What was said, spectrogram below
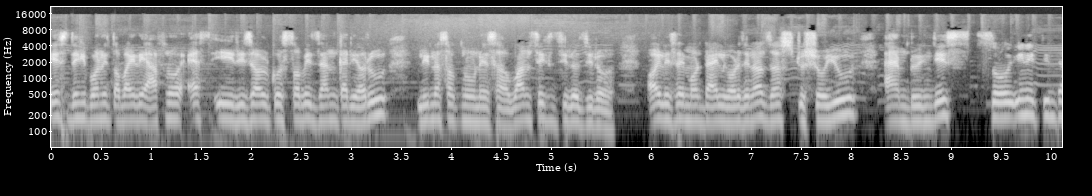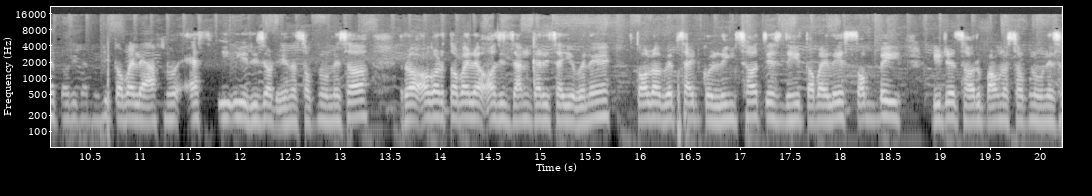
यसदेखि पनि तपाईँले आफ्नो एसई रिजल्टको सबै जानकारीहरू लिन सक्नुहुनेछ वान सिक्स जिरो जिरो। अहिले चाहिँ म डायल गर्दैन just to so you I am doing this so यिनी तिनवटा तरिकादेखि तपाईँले आफ्नो एसई रिजल्ट हेर्न सक्नुहुनेछ र अगर तपाईँलाई अझै जानकारी चाहियो भने तल वेबसाइटको लिङ्क छ त्यसदेखि तपाईँले सबै डिटेल्सहरू पाउन सक्नुहुनेछ।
